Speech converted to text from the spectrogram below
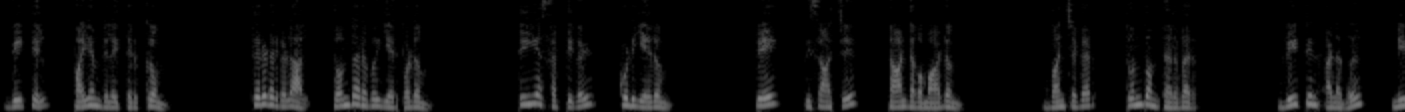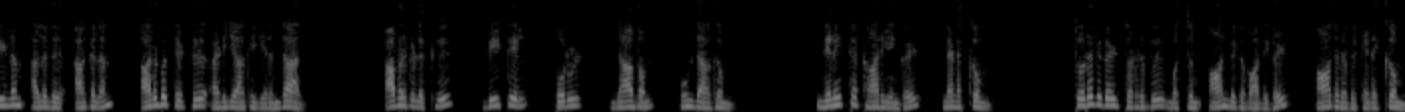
வீட்டில் பயம் நிலைத்திருக்கும். திருடர்களால் தொந்தரவு ஏற்படும். தீய சக்திகள் குடியேறும். பேய் பிசாச்சு தாண்டவமாடும். வஞ்சகர் துன்பம் தருவர். வீட்டின் அளவு நீளம் அல்லது அகலம் அறுபத்தெட்டு அடியாக இருந்தால் அவர்களுக்கு வீட்டில் பொருள் லாபம் உண்டாகும். நினைத்த காரியங்கள் நடக்கும். துறவிகள் தொடர்பு மற்றும் ஆன்மீகவாதிகள் ஆதரவு கிடைக்கும்.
